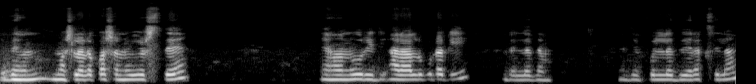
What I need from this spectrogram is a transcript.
দেখুন, মশলাটা কষানো হয়ে এখন উড়ি আর আলু দিই ঢেলে দাম। যে ফুললে ধুয়ে রাখছিলাম,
